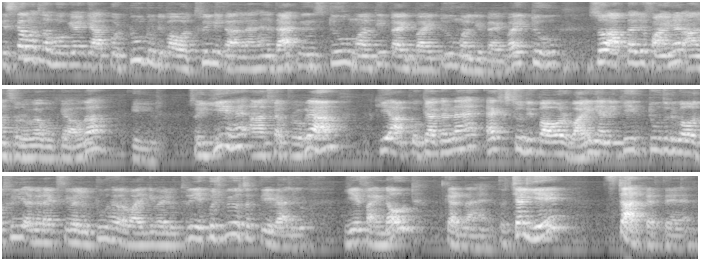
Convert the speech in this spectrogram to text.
इसका मतलब हो गया कि आपको 2 टू दी पावर 3 निकालना है। That means 2 multiplied by 2 multiplied by 2 so आपका जो फाइनल आंसर होगा वो क्या होगा? 8 सो so ये है आज का प्रोग्राम कि आपको क्या करना है? X to the power y, यानी कि 2 टू द पावर 3 अगर x की वैल्यू 2 है और y की वैल्यू 3 है कुछ भी हो सकती है वैल्यू ये फाइंड आउट करना है। तो चलिए स्टार्ट करते हैं।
